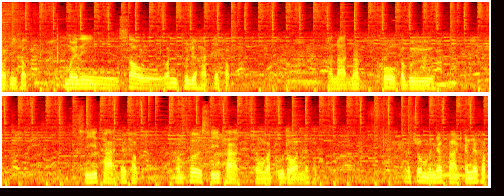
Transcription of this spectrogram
วัสดีครับเมื่อนี้เศร้าวันพฤหัสนะครับตลาดนัดโคกระบือสีถาดนะครับอำเภอสีถาดจังหวัดอุดรนะครับมาชมบรรยากาศกันนะครับ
